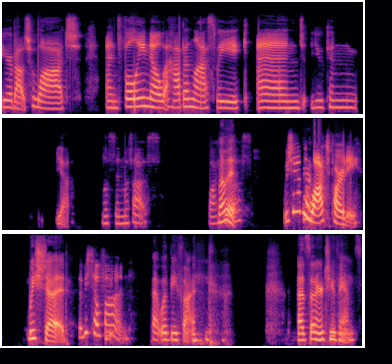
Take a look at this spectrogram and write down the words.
you're about to watch, and fully know what happened last week. And you can, yeah, listen with us. Watch Love with it. us. We should have a watch party. We should. That'd be so fun. That would be fun. As on our two fans.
